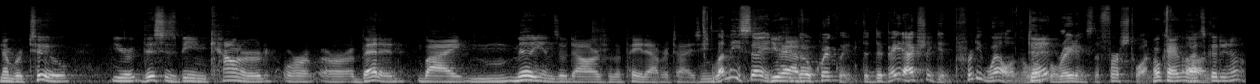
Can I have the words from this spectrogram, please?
Number two, you're, this is being countered or, or abetted by millions of dollars worth of paid advertising. Let me say, You have- though, quickly, the debate actually did pretty well in the Did it? local ratings, the first one. Okay, well, that's Um, good to know.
